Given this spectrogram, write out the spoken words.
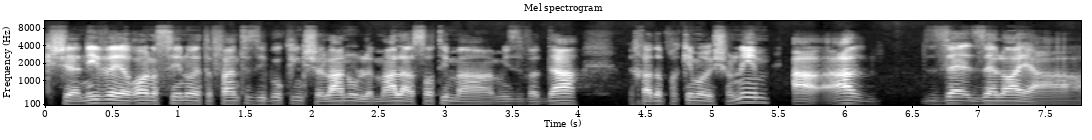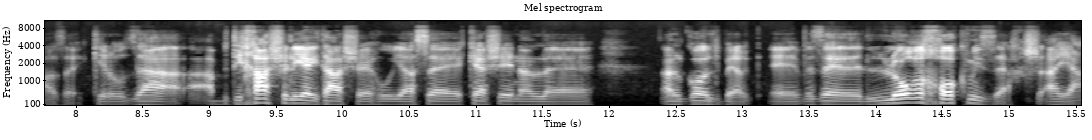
כשאני וירון עשינו את ה fantasy booking שלנו למה לעשות עם המזוודה באחד הפרקים הראשונים, זה, זה לא היה, זה, כאילו, זה, הבדיחה שלי הייתה שהוא יעשה cash in על, על גולדברג, וזה לא רחוק מזה היה.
